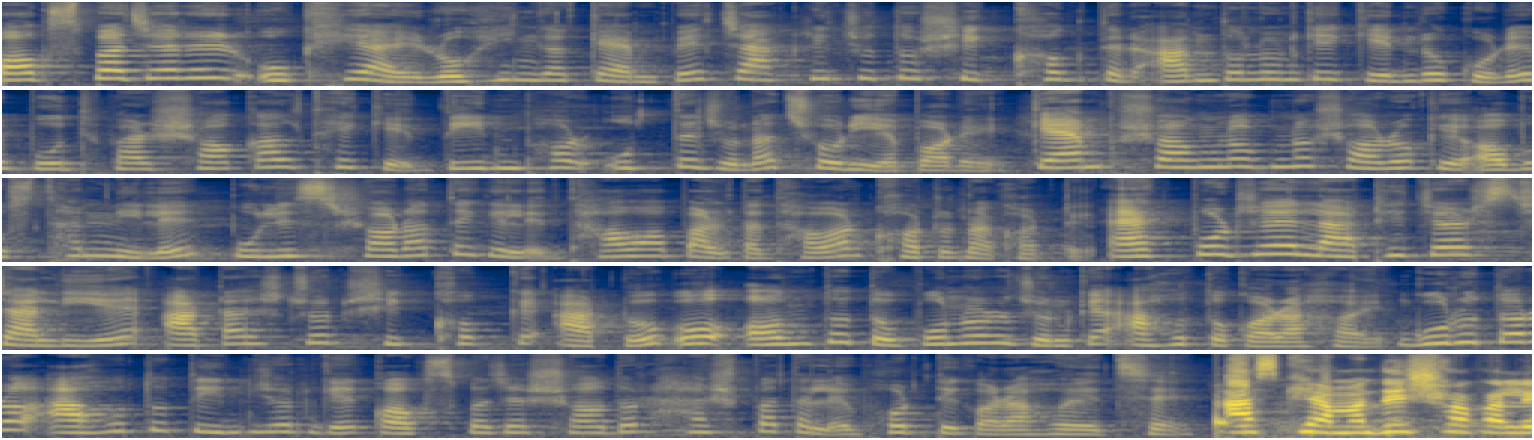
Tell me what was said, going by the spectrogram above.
কক্সবাজারের উখিয়ায় রোহিঙ্গা ক্যাম্পে চাকরিচ্যুত শিক্ষকদের আন্দোলনকে কেন্দ্র করে বুধবার সকাল থেকে দিনভর উত্তেজনা ছড়িয়ে পড়ে। ক্যাম্প সংলগ্ন সড়কে অবস্থান নিলে পুলিশ সরাতে গেলে ধাওয়া পাল্টা ধাওয়ার ঘটনা ঘটে। এক পর্যায়ে লাঠিচার্জ চালিয়ে আটাশ জন শিক্ষককে আটক ও অন্তত পনেরো জনকে আহত করা হয়। গুরুতর আহত তিনজনকে কক্সবাজার সদর হাসপাতালে ভর্তি করা হয়েছে। আজকে আমাদের সকালে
